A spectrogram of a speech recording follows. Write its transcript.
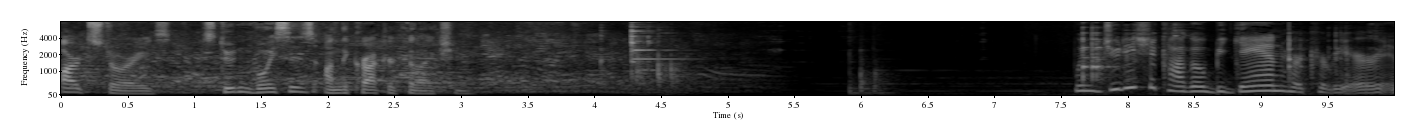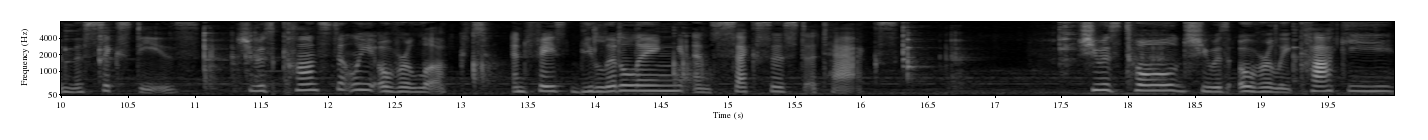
Art Stories Student Voices on the Crocker Collection. When Judy Chicago began her career in the 60s, she was constantly overlooked and faced belittling and sexist attacks. She was told she was overly cocky,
